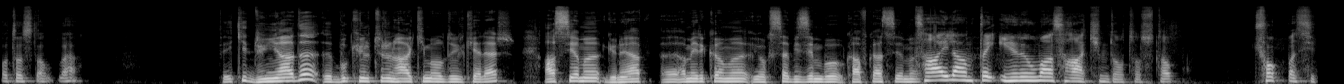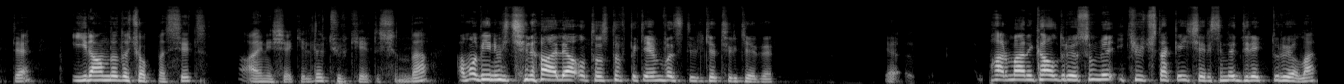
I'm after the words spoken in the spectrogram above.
Otostopla. Peki dünyada e, bu kültürün hakim olduğu ülkeler Asya mı, Güney e, Amerika mı yoksa bizim bu Kafkasya mı? Tayland'da inanılmaz hakimdi otostop. Çok basitti. İran'da da çok basit. Aynı şekilde Türkiye dışında. Ama benim için hala otostoptaki en basit ülke Türkiye'dir. Ya, parmağını kaldırıyorsun ve 2-3 dakika içerisinde direkt duruyorlar.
